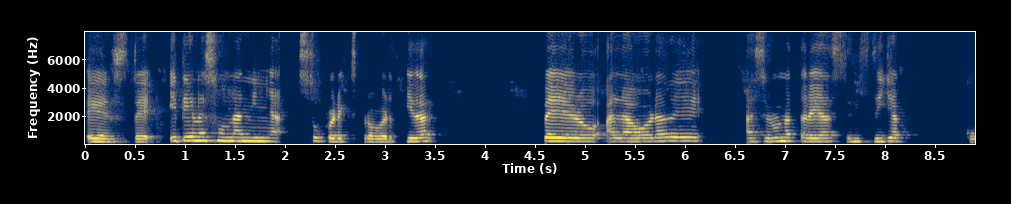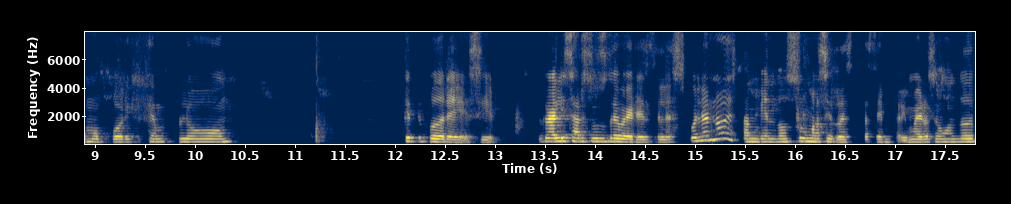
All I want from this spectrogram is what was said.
Este, y tienes una niña súper extrovertida, pero a la hora de hacer una tarea sencilla, como por ejemplo, ¿qué te podré decir? Realizar sus deberes de la escuela, ¿no? Están viendo sumas y restas en primero, segundo de,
